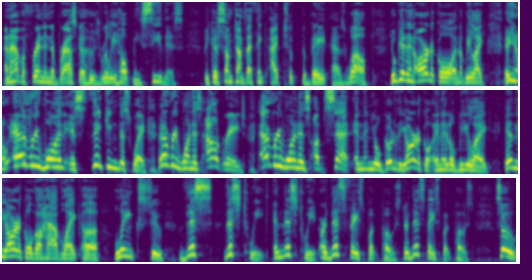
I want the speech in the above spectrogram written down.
And I have a friend in Nebraska who's really helped me see this because sometimes I think I took the bait as well. You'll get an article and it'll be like, you know, everyone is thinking this way. Everyone is outraged. Everyone is upset. And then you'll go to the article and it'll be like, in the article, they'll have like, uh, links to this, this tweet and this tweet or this Facebook post or this Facebook post. So,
